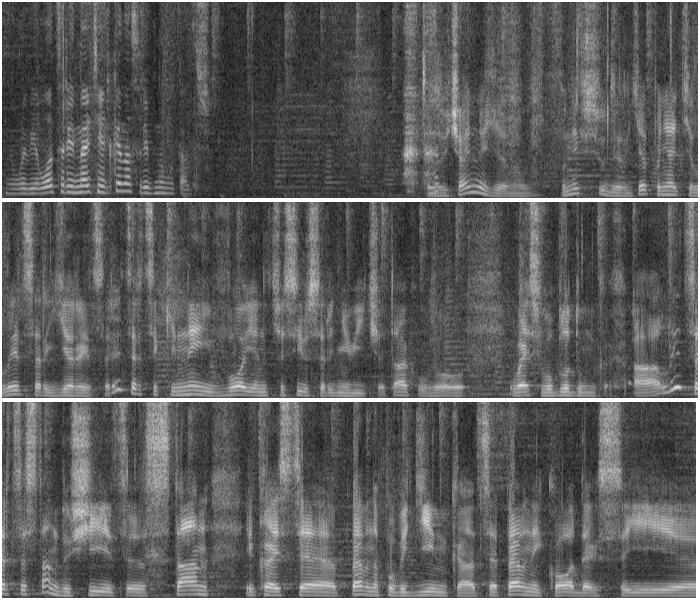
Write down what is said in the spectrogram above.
сміливі лицарі не тільки на срібному татищі? Та, звичайно, є. Ну, вони всюди. Є поняття лицар, є рицар. Рицар це кінний воїн часів середньовіччя, так, увесь в обладунках. А лицар це стан душі, це стан, якась це певна поведінка, це певний кодекс. І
